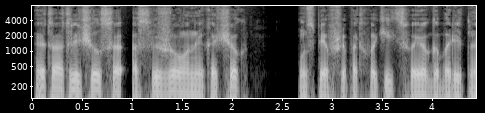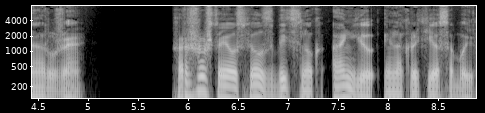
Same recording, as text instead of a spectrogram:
Это отличился освежеванный качок, успевший подхватить свое габаритное оружие. Хорошо, что я успел сбить с ног Анью и накрыть ее собой.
